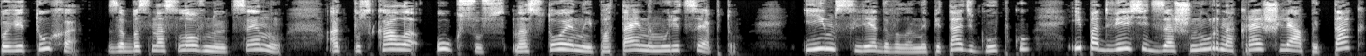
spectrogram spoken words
Повитуха за баснословную цену отпускала уксус, настоянный по тайному рецепту. Им следовало напитать губку и подвесить за шнур на край шляпы так,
